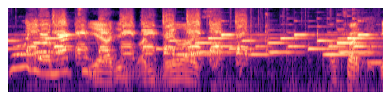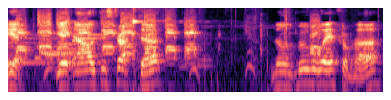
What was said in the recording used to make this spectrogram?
told you not to. Yeah, I didn't. I didn't realise. I'll try. Yeah, yeah. I'll distract her. No, move away from her.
